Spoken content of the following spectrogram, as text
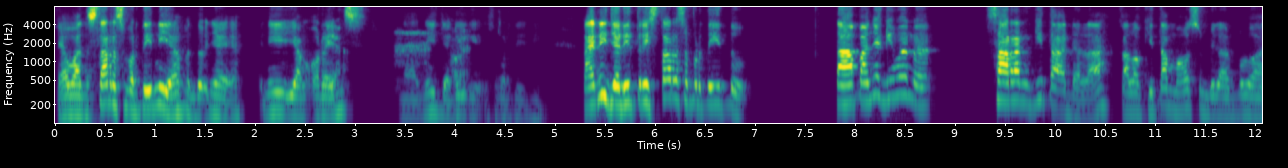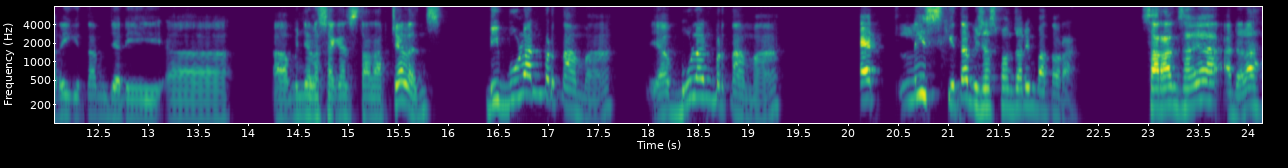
Ya one star seperti ini ya bentuknya ya. Ini yang orange. Nah, ini jadi seperti ini. Nah, ini jadi three star seperti itu. Tahapannya gimana? Saran kita adalah kalau kita mau 90 hari kita menjadi eh, eh, menyelesaikan startup challenge di bulan pertama ya bulan pertama at least kita bisa sponsori empat orang. Saran saya adalah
